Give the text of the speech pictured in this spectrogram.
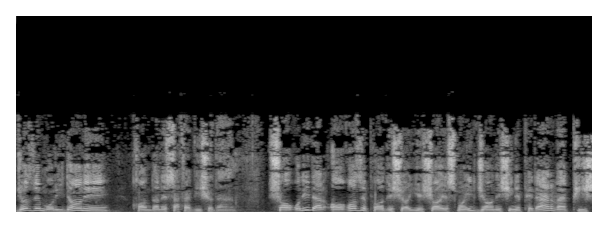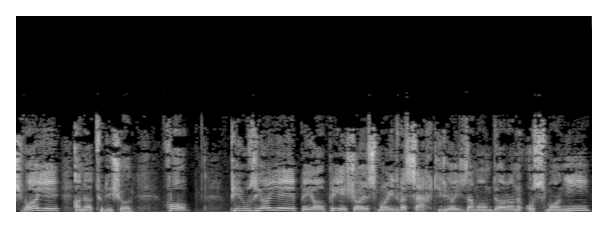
جز مریدان خاندان صفوی شدند. شاغلی در آغاز پادشاهی شاه اسماعیل جانشین پدر و پیشوای آناتولی شد. خب پیروزی های پیاپی شاه اسماعیل و سختگیری های زمامداران عثمانی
